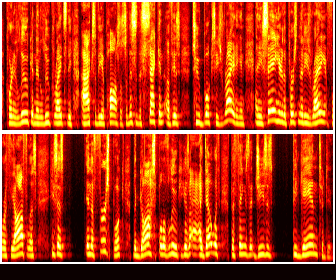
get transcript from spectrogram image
according to Luke, and then Luke writes the Acts of the Apostles. So this is the second of his two books he's writing. And, and he's saying here to the person that he's writing it for, Theophilus, he says, in the first book, the Gospel of Luke, he goes, I, I dealt with the things that Jesus began to do.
